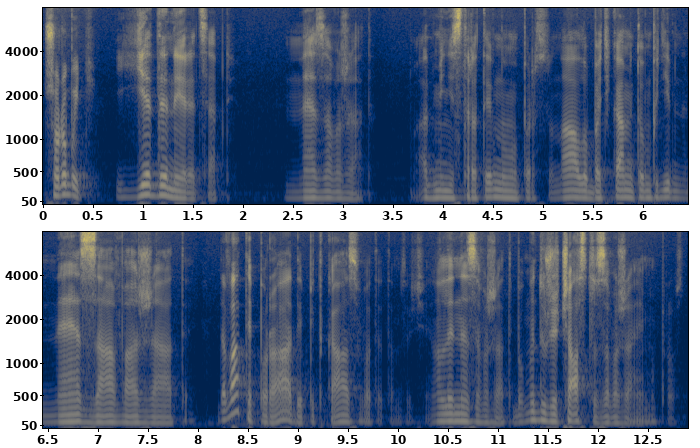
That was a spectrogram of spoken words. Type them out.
Що робить? Єдиний рецепт не заважати. Адміністративному персоналу, батькам і тому подібне не заважати. Давати поради, підказувати там, звичайно, але не заважати. Бо ми дуже часто заважаємо просто.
